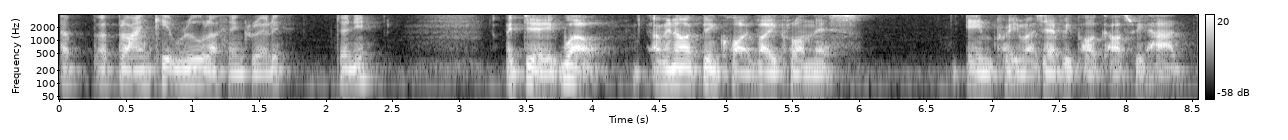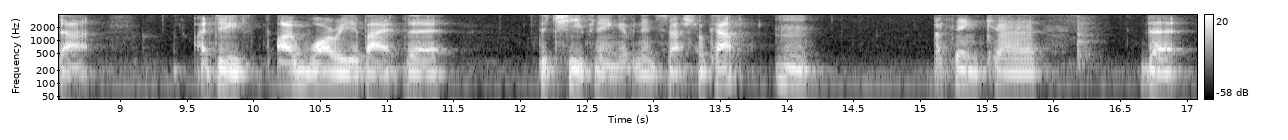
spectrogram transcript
a a blanket rule. I think, really, don't you? I do. Well, I mean, I've been quite vocal on this in pretty much every podcast we've had. That I do. I worry about the the cheapening of an international cap. I think uh, that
